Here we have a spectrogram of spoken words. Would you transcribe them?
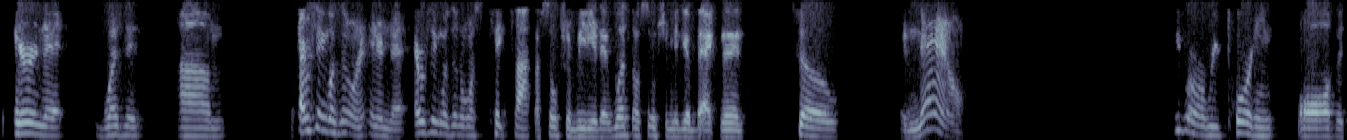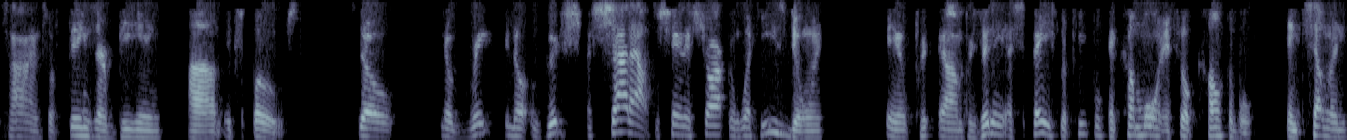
The internet wasn't. um Everything wasn't on the internet. Everything wasn't on TikTok or social media. There was no social media back then. So now people are reporting all the time. So things are being um, exposed. So, you know, great, you know, a good sh- a shout out to Shannon Sharpe and what he's doing, you know, pre- um, presenting a space where people can come on and feel comfortable in telling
